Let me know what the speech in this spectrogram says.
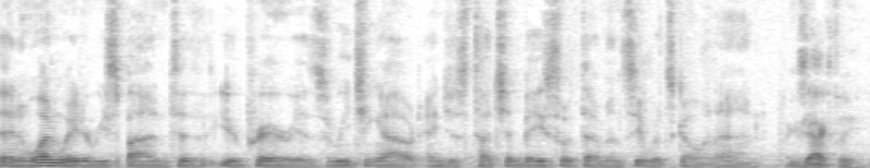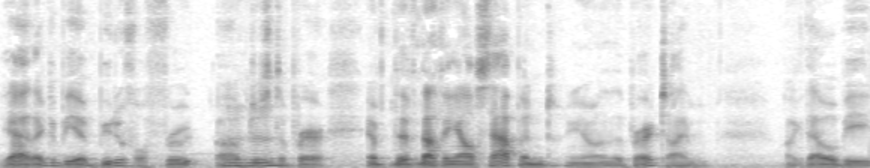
then one way to respond to your prayer is reaching out and just touching base with them and see what's going on. Exactly. Yeah, that could be a beautiful fruit of just a prayer. If, if nothing else happened, you know, in the prayer time, Like that would be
